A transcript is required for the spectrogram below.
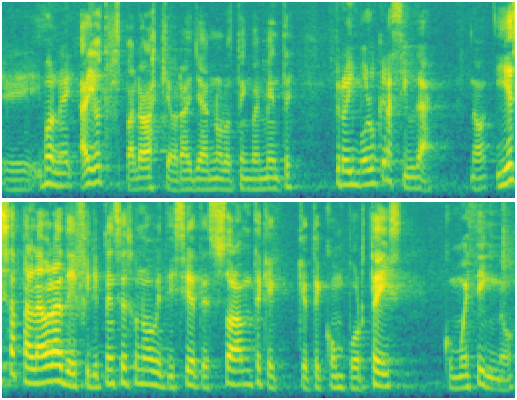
eh, bueno, hay otras palabras que ahora ya no lo tengo en mente, pero involucra ciudad, ¿no? Y esa palabra de Filipenses 1.27, solamente que, que te comportéis como es digno,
